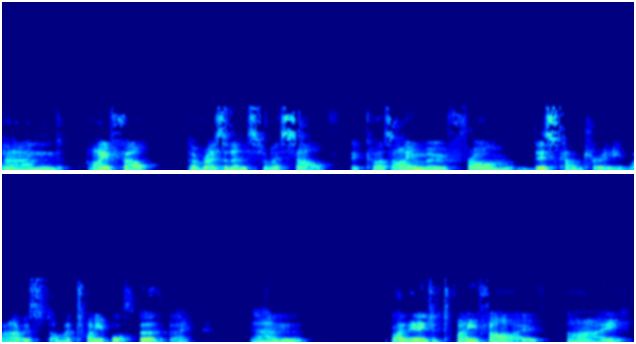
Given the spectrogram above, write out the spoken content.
and I felt a resonance for myself because I moved from this country when I was on my 24th birthday. And by the age of 25, I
